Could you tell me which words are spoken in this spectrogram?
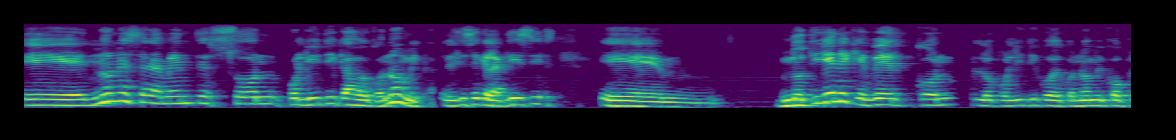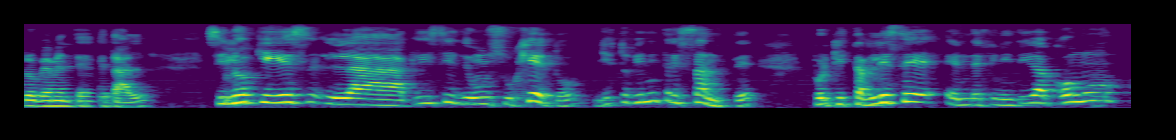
eh, no necesariamente son políticas o económicas. Él dice que la crisis eh, no tiene que ver con lo político económico propiamente tal, sino que es la crisis de un sujeto, y esto es bien interesante, porque establece en definitiva cómo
